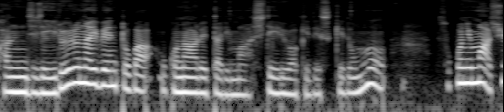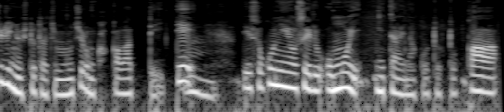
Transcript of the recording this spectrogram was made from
感じでいろいろなイベントが行われたり、まあしているわけですけども、そこにまあ首里の人たちももちろん関わっていて、うん。で、そこに寄せる思いみたいなこととか、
